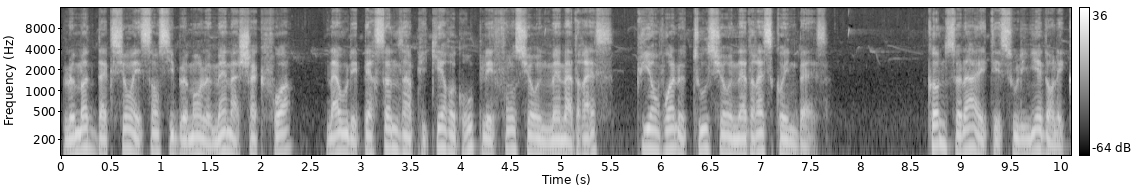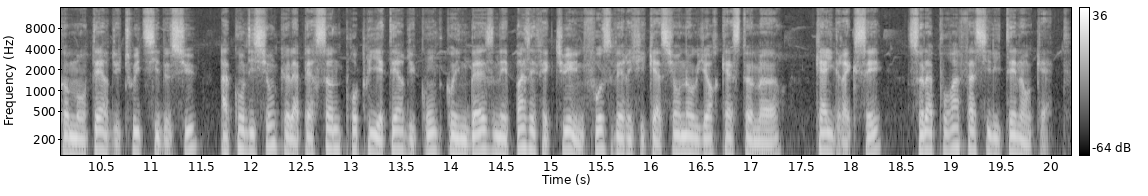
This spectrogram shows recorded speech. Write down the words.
Le mode d'action est sensiblement le même à ci-chaque fois, là où les personnes impliquées regroupent les fonds sur une même adresse, puis envoient le tout sur une adresse Coinbase. Comme cela a été souligné dans les commentaires du tweet ci-dessus, à condition que la personne propriétaire du compte Coinbase n'ait pas effectué une fausse vérification Know Your Customer, KYC, cela pourra faciliter l'enquête.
